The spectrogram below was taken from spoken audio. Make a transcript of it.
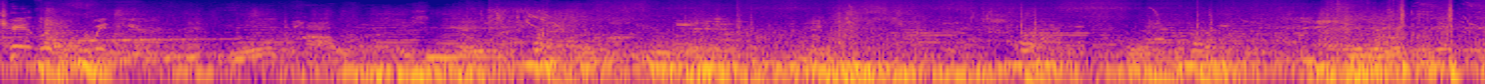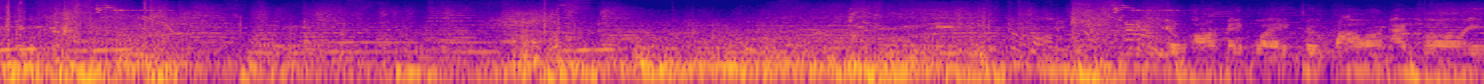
Can't let you win here! Your power is no match. For mine. You are midway to power and glory.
